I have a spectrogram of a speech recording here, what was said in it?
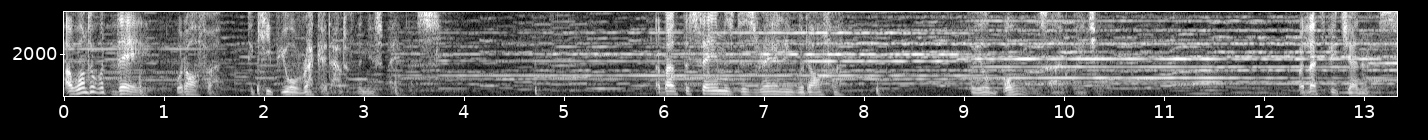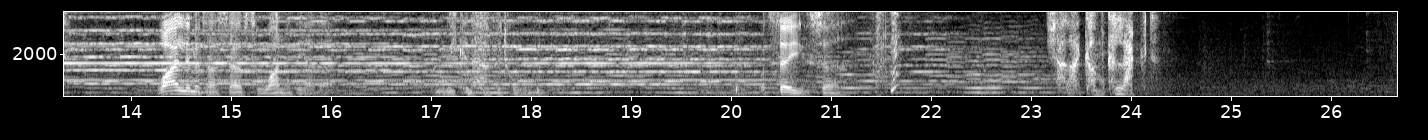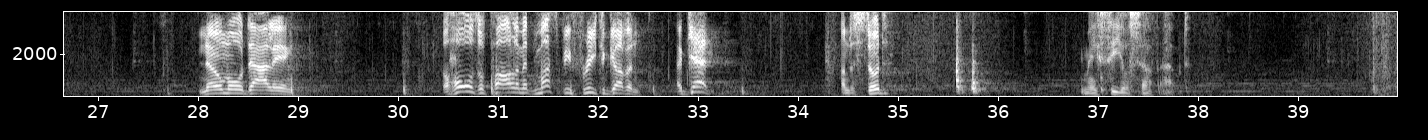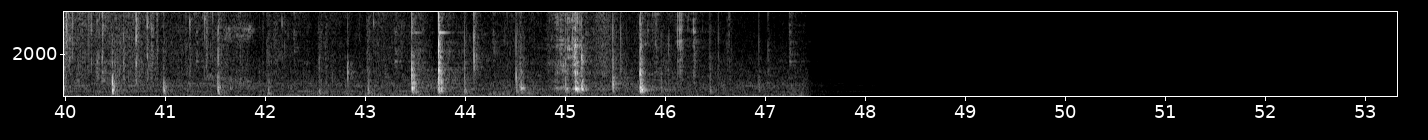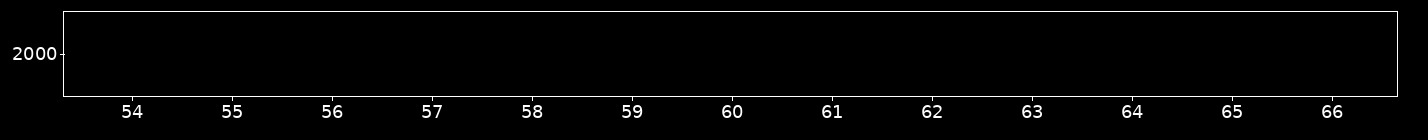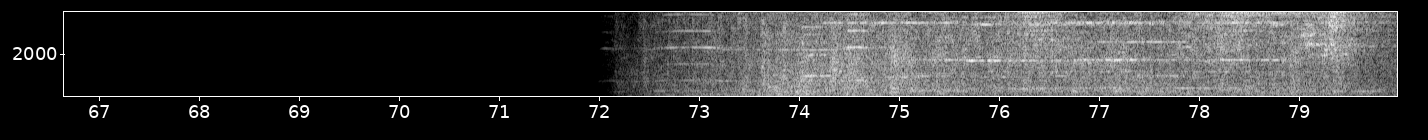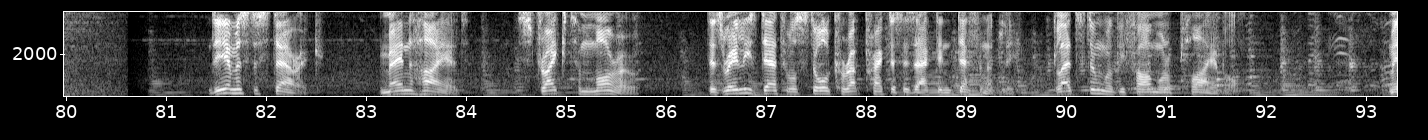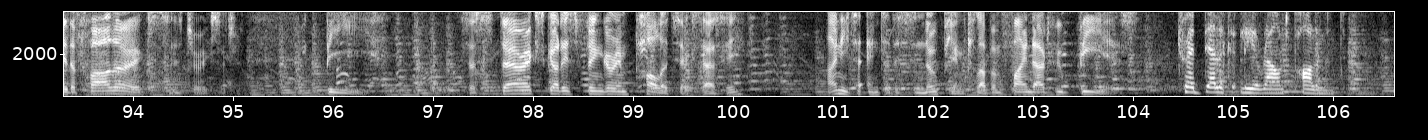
I wonder what they would offer to keep your record out of the newspapers. About the same as Disraeli would offer for your balls, I'd wager. But let's be generous. Why limit ourselves to one or the other when we can have it all? What say you, sir? Shall I come collect? No more dallying. The halls of Parliament must be free to govern. Again. Understood? You may see yourself out. Dear Mr. Starrick, Men hired. Strike tomorrow. Disraeli's death will stall Corrupt Practices Act indefinitely. Gladstone will be far more pliable. May the father, etc., etc. B. So Starrick's got his finger in politics, has he? I need to enter the Sinopian Club and find out who B is. Tread delicately around Parliament.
